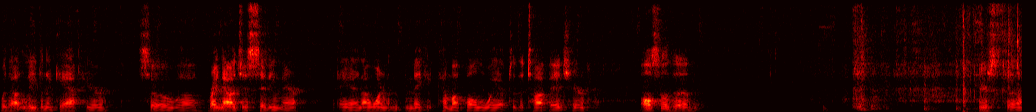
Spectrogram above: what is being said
without leaving a gap here. So uh, right now it's just sitting there, and I wanted to make it come up all the way up to the top edge here. Also the Here's the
